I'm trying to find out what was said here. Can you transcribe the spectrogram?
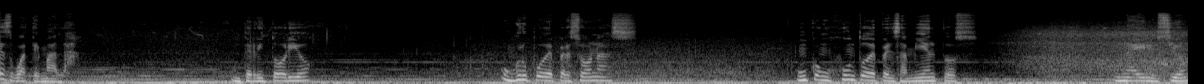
es Guatemala? ¿Un territorio? ¿Un grupo de personas? ¿Un conjunto de pensamientos? ¿Una ilusión?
